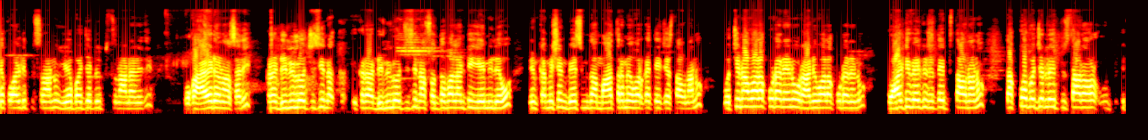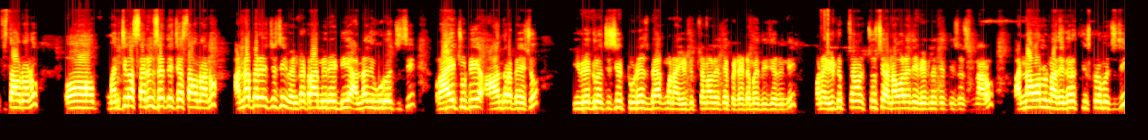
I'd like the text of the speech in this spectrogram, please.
ఏ క్వాలిటీ ఇస్తున్నాను ఏ బడ్జెట్ ఇస్తున్నాను అనేది ఒక ఐడియా వస్తుంది. ఇక్కడ ఢిల్లీలో వచ్చేసి ఇక్కడ ఢిల్లీలో వచ్చేసి నా సొంత వాళ్ళంటే ఏమీ లేవు. నేను కమిషన్ బేస్ మీద మాత్రమే వర్క్ అయితే చేస్తా ఉన్నాను. వచ్చిన వాళ్ళకు కూడా నేను రాని వాళ్ళకు కూడా నేను క్వాలిటీ వెహికల్స్ అయితే ఇస్తా ఉన్నాను. తక్కువ బడ్జెట్లో ఇప్పిస్తా ఇప్పిస్తా ఉన్నాను. మంచిగా సర్వీస్ అయితే చేస్తా ఉన్నాను. అన్న పేరు వచ్చేసి వెంకటరామిరెడ్డి అన్నది ఊరు వచ్చేసి రాయచూటి ఆంధ్రప్రదేశ్. ఈ వెహికల్ వచ్చేసి టూ డేస్ బ్యాక్ మన యూట్యూబ్ ఛానల్ అయితే పెట్టడం అయితే జరిగింది. మన యూట్యూబ్ ఛానల్ చూసి అన్న వాళ్ళు అయితే వెహికల్ అయితే తీసుకొస్తున్నారు అన్న వాళ్ళు నా దగ్గర తీసుకోవడం వచ్చేసి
